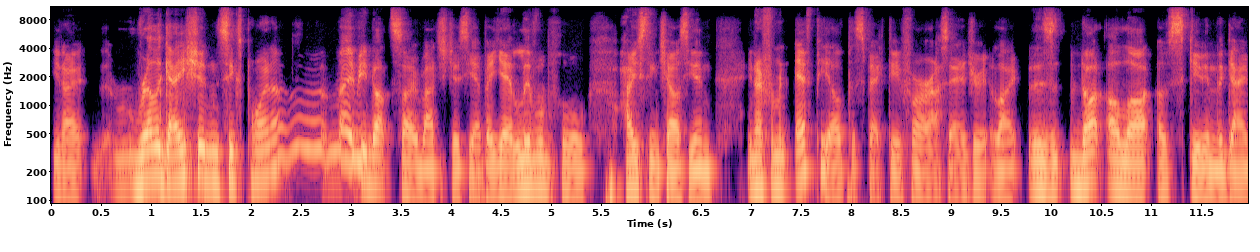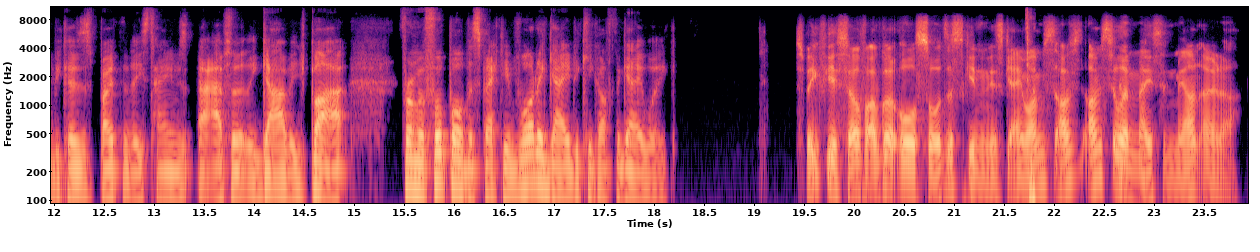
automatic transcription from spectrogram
you know, relegation six pointer, uh, maybe not so much just yet. But yeah, Liverpool hosting Chelsea. And, you know, from an FPL perspective for us, Andrew, like there's not a lot of skin in the game because both of these teams are absolutely garbage. But from a football perspective, what a game to kick off the game week. Speak for yourself. I've got all sorts of skin in this game. I'm I'm, I'm still a Mason Mount owner.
